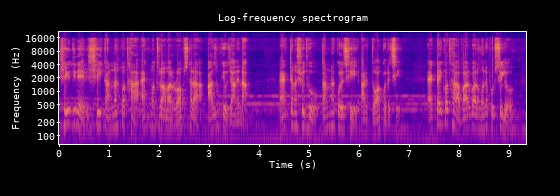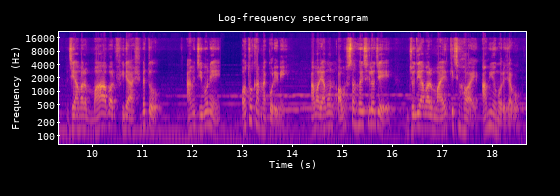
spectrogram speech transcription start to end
সেই দিনের সেই কান্নার কথা একমাত্র আমার রব ছাড়া আজও কেউ জানে না। একটানা শুধু কান্না করেছি আর দোয়া করেছি। একটাই কথা বারবার মনে পড়ছিল যে আমার মা আবার ফিরে আসবে তো। আমি জীবনে অত কান্না করিনি। আমার এমন অবস্থা হয়েছিল যে যদি আমার মায়ের কিছু হয় আমিও মরে যাব।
